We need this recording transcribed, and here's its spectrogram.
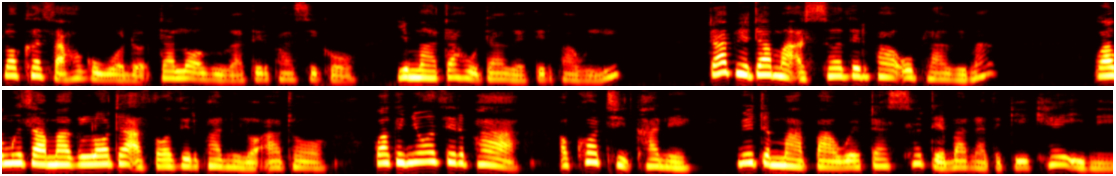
လော့ခတ်စာဟောကဝဒတာလော့အကူကတေတဖာစစ်ကိုယမာတာဟူတာကေတေတဖာဝီလီတာဖီတာမှာအစောတေတဖာအိုဖလာကေမှာဝါမှုစာမကလောတာအစောတေတဖာနူလောအာထောဝါကညောတေတဖာအခော့တီခါနေမေတ္တမပါဝဲတဆွတ်တယ်ဘာနာတကေခဲဤနေ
